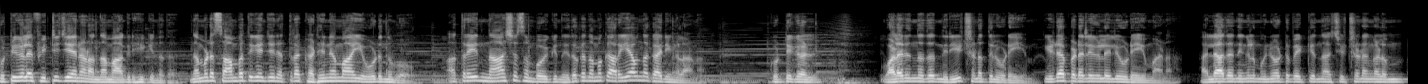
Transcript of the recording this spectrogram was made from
കുട്ടികളെ ഫിറ്റ് ചെയ്യാനാണോ നാം ആഗ്രഹിക്കുന്നത്? നമ്മുടെ സാമ്പത്തിക എഞ്ചിൻ എത്ര കഠിനമായി ഓടുന്നുവോ അത്രയും നാശം സംഭവിക്കുന്നു. ഇതൊക്കെ നമുക്ക് അറിയാവുന്ന കാര്യങ്ങളാണ്. കുട്ടികൾ വളരുന്നത് നിരീക്ഷണത്തിലൂടെയും ഇടപെടലുകളിലൂടെയുമാണ്. അല്ലാതെ നിങ്ങൾ മുന്നോട്ട് വയ്ക്കുന്ന ശിക്ഷണങ്ങളും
